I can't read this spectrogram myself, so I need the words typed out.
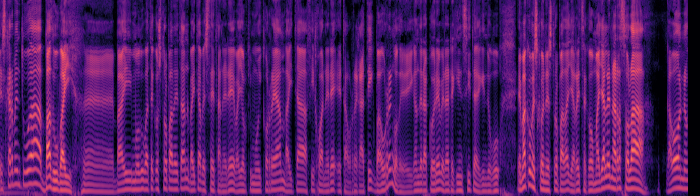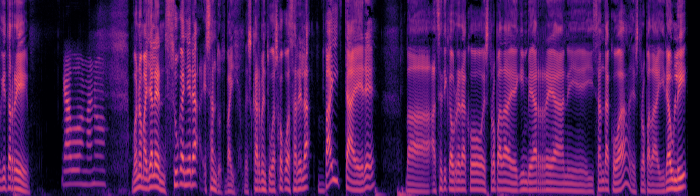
Eskarmentua badu bai, e, bai modu bateko estropadetan, baita besteetan ere, bai olkimu ikorrean, baita fijoan ere, eta horregatik, ba urrengo de iganderako ere, berarekin zita egin dugu emakumezkoen estropada jarraitzeko. Maialen Arrazola, Gabon, ongitorri. Gabon, Manu. Bueno, Maialen, zu gainera, esan dut, bai, eskarmentu askoko azarela, baita ere, ba, atzetik aurrerako estropada egin beharrean izandakoa, estropada irauli,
